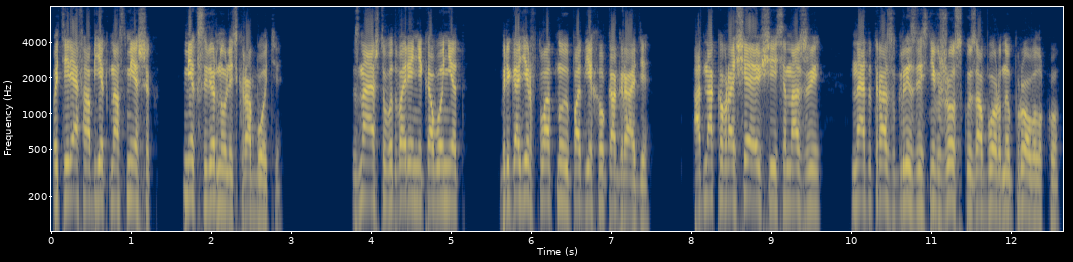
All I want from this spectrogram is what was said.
Потеряв объект насмешек, мексы вернулись к работе. Зная, что во дворе никого нет, бригадир вплотную подъехал к ограде. Однако вращающиеся ножи на этот раз вгрызлись не в жесткую заборную проволоку,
